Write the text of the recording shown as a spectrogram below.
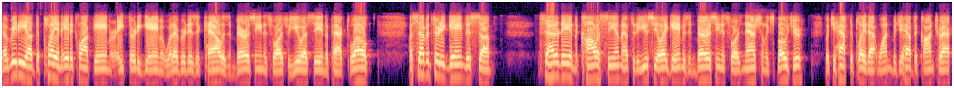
Now, really, uh, to play an eight o'clock game or eight thirty game or whatever it is at Cal is embarrassing as far as for USC and the Pac-12. A seven thirty game this uh, Saturday in the Coliseum after the UCLA game is embarrassing as far as national exposure, but you have to play that one, but you have the contract.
